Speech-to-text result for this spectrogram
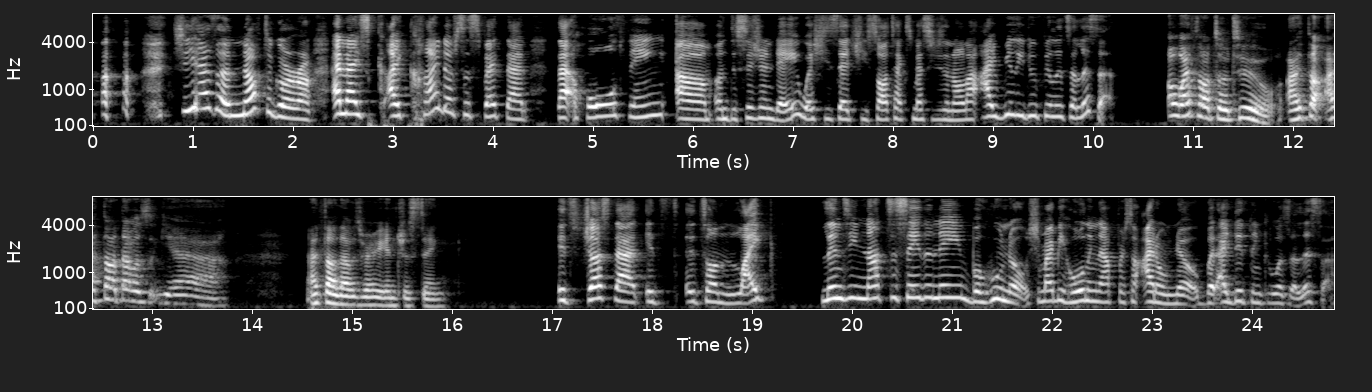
she has enough to go around. And I, I kind of suspect that that whole thing um, on decision day where she said she saw text messages and all that, I really do feel it's Alyssa. Oh, I thought so too. I thought I thought that was yeah. I thought that was very interesting. It's just that it's it's unlike Lindsay not to say the name, but who knows? She might be holding that for some. I don't know, but I did think it was Alyssa.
